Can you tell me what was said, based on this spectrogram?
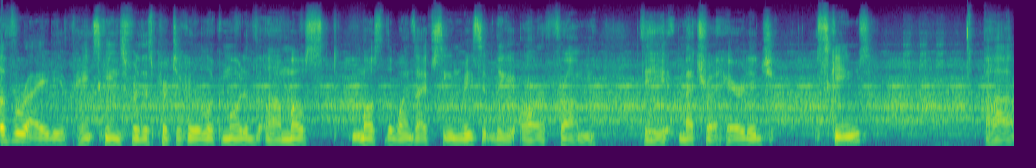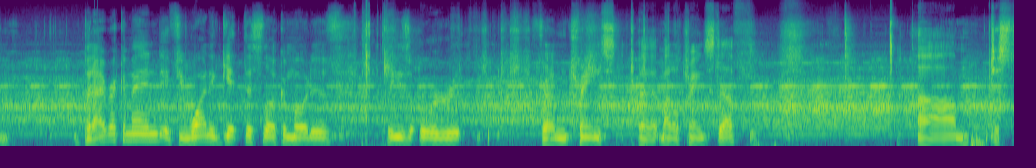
a variety of paint schemes for this particular locomotive. Uh, most most of the ones I've seen recently are from the Metra Heritage schemes. Um, but I recommend if you want to get this locomotive, please order it from train uh, model train stuff. Um, just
